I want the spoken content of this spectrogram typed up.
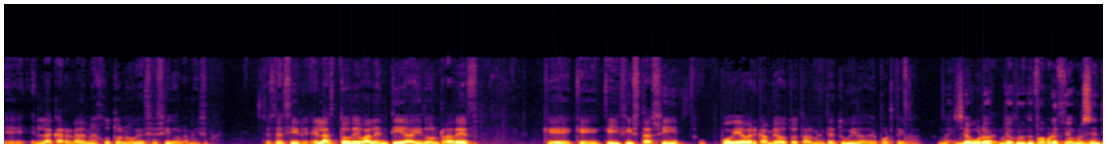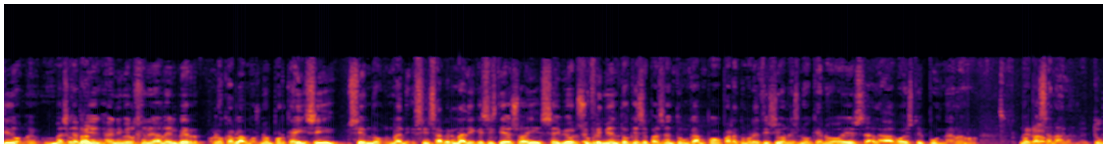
eh, la carrera de Mejuto no hubiese sido la misma. Es decir, el acto de valentía y de honradez que, que- que hiciste así podía haber cambiado totalmente tu vida deportiva. Yo- Seguro, yo, yo creo que favoreció en el sentido, eh, más Total. que a nivel general, el ver lo que hablamos, ¿no? Porque ahí sí, siendo nadie- sin saber nadie que existía eso ahí, se vio el sufrimiento que se pasa en un campo para tomar decisiones, ¿no? Que no es, ala, hago esto y punta, no, no Pero, pasa nada. eh, tú,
